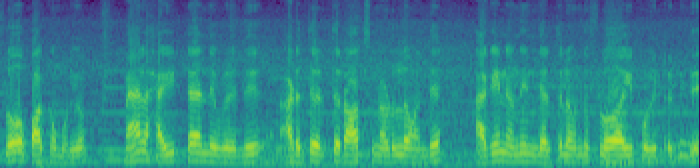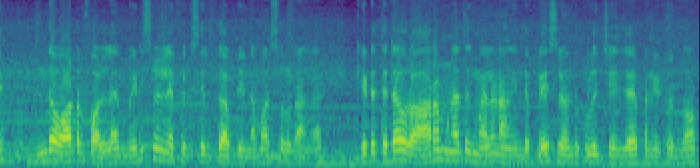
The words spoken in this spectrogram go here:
ஃப்ளோவை பார்க்க முடியும். மேலே ஹைட்டாக இந்த விழுந்து அடுத்தடுத்து ராக்ஸ் நடுவில் வந்து அகைன் வந்து இந்த இடத்துல வந்து ஃப்ளோ ஆகி போயிட்டுருக்குது. இந்த வாட்டர் ஃபாலில் மெடிசினல் எஃபெக்ட்ஸ் இருக்குது அப்படின்ற மாதிரி சொல்கிறாங்க கிட்டத்தட்ட ஒரு அரை மணி நேரத்துக்கு மேலே நாங்கள் இந்த பிளேஸில் வந்து குளிச்சு என்ஜாய் பண்ணிகிட்டு இருந்தோம்.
